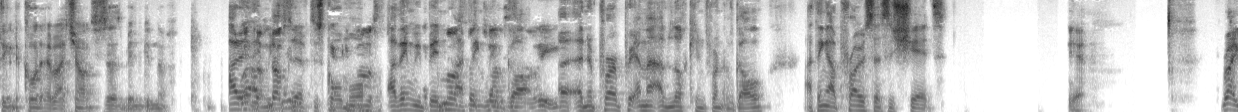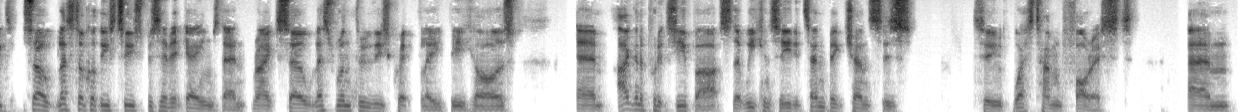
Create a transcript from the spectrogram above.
think the quality of our chances hasn't been good enough. I don't Well, think we no, deserve to score second more. most- I think we've been. I think we've got in the league. a- an appropriate amount of luck in front of goal. I think our process is shit. Yeah. Right. So let's talk about these two specific games then. Right. So let's run through these quickly because um, I'm going to put it to you, Bart, that we conceded 10 big chances to West Ham Forest um,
